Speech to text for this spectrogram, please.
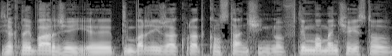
Jak najbardziej. E, tym bardziej, że akurat Konstancin, no w tym momencie jest to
